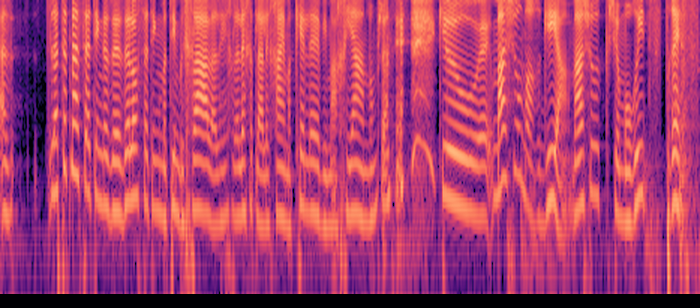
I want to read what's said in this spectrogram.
אז לצאת מה setting הזה, זה לא setting מתאים בכלל, ללכת- להליכה עם הכלב, עם האחיין, לא משנה. כאילו, אה, משהו מרגיע, משהו שמוריד סטרס.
